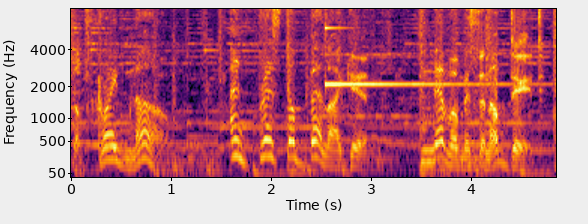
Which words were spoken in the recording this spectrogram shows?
Subscribe now and press the bell icon never miss an update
